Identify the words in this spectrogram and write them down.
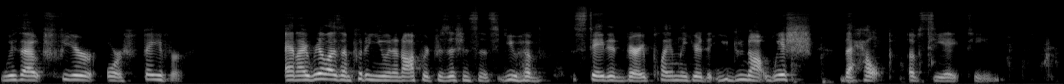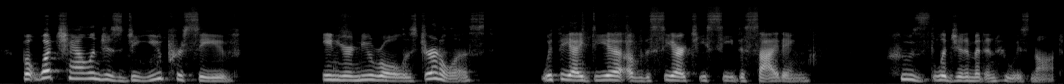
without fear or favor. And I realize I'm putting you in an awkward position since you have stated very plainly here that you do not wish the help of C18. But what challenges do you perceive in your new role as journalist with the idea of the CRTC deciding who's legitimate and who is not?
